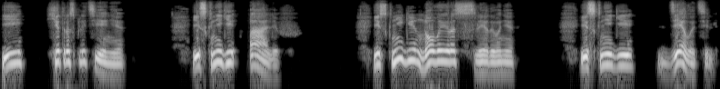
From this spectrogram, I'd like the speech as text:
и «Хитросплетения». Из книги «Алиф». Из книги «Новые расследования». Из книги «Делатель».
